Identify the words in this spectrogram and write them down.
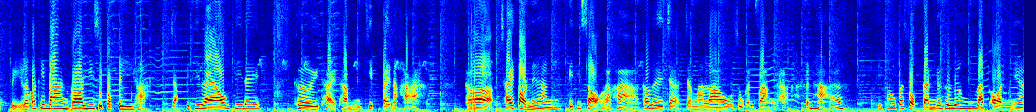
10 ปี แล้วก็ที่บ้านก็ 20กว่าปีค่ะ จากปีที่แล้วที่ได้ เคยถ่ายทำคลิปไปนะคะ ก็ใช้ต่อเนื่องปีที่ 2 แล้วค่ะ ก็เลยจะจะมาเล่าสู่กันฟังค่ะ ปัญหาที่เขาประสบกันก็คือเรื่องรัดอ่อนเนี่ย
